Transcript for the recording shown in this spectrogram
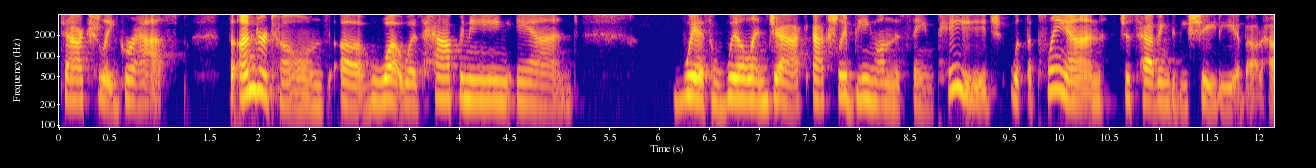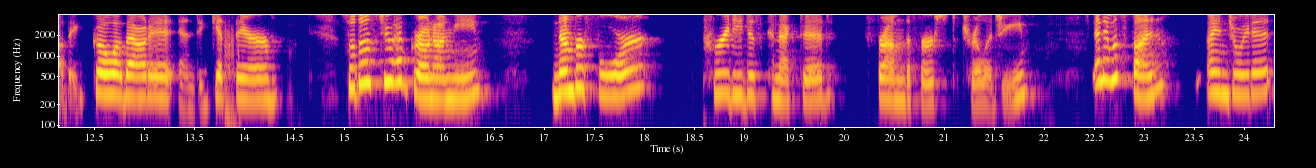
to actually grasp the undertones of what was happening and with Will and Jack actually being on the same page with the plan, just having to be shady about how they go about it and to get there. So those two have grown on me. Number four, pretty disconnected from the first trilogy. And it was fun. I enjoyed it.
